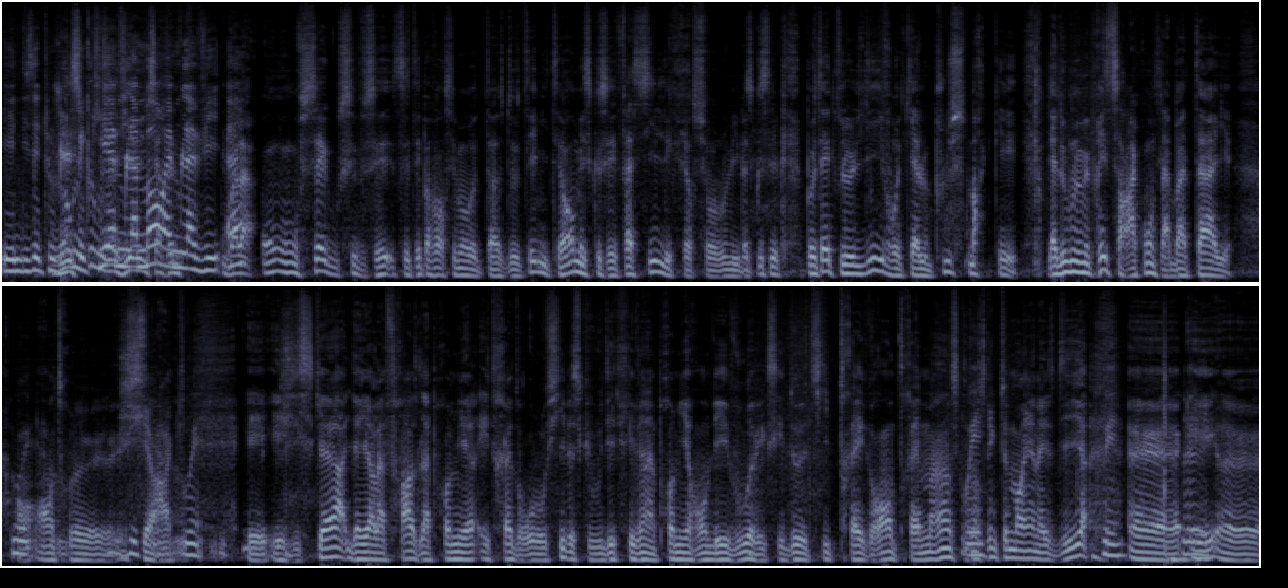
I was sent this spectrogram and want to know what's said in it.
et il disait toujours, mais, qui aime la mort aime la vie. Hein voilà, on sait que c'était pas forcément votre tasse de thé, Mitterrand, mais est-ce que c'est facile d'écrire sur lui? Parce que c'est peut-être le livre qui a le plus marqué. La double méprise, ça raconte la bataille entre Chirac et, et, Giscard. D'ailleurs, la phrase, la première, est très drôle aussi parce que vous décrivez un premier rendez-vous avec ces deux types très très grand, très mince, qui n'ont strictement rien à se dire. Euh, et euh,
